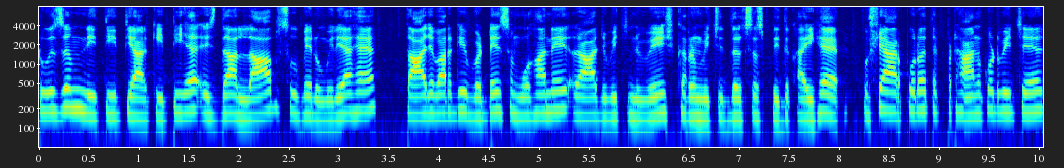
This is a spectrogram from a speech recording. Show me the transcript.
ਟੂਰਿਜ਼ਮ ਨੀਤੀ ਤਿਆਰ ਕੀਤੀ ਹੈ। ਇਸ ਦਾ ਲਾਭ ਸੂਬੇ ਨੂੰ ਮਿਲਿਆ ਹੈ। ਤਾਜ ਵਰਗੇ ਵੱਡੇ ਸਮੂਹਾਂ ਨੇ ਰਾਜ ਵਿੱਚ ਨਿਵੇਸ਼ ਕਰਨ ਵਿੱਚ ਦਿਲਚਸਪੀ ਦਿਖਾਈ ਹੈ। ਹੁਸ਼ਿਆਰਪੁਰ ਅਤੇ ਪਠਾਨਕੋਟ ਵਿੱਚ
